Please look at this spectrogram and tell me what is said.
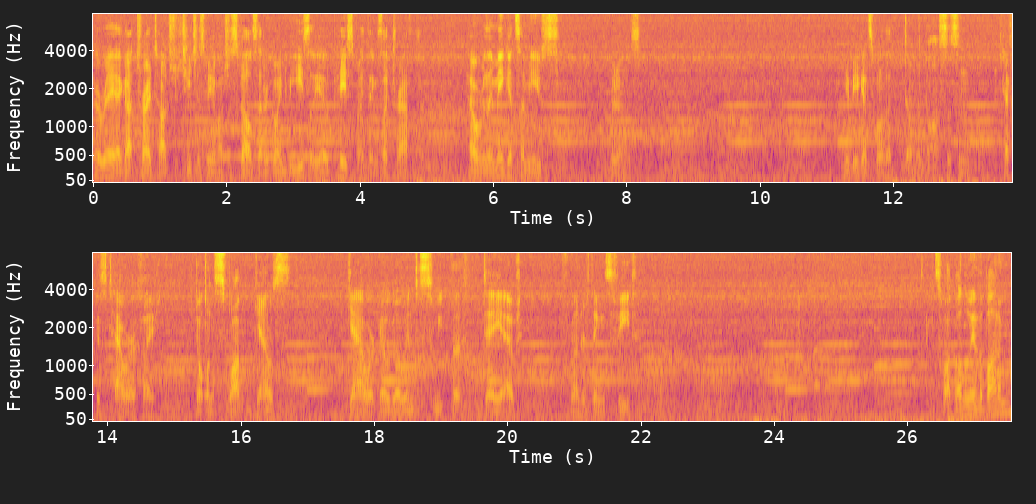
Hooray, I got Tritoch, which teaches me a bunch of spells that are going to be easily outpaced by things like Traveler. However, they may get some use. Who knows? Maybe against one of the dumber bosses in Kefka's Tower if I don't want to swap Gau's Gau or Go-Go in to sweep the day out from under things' feet. Let's walk all the way to the bottom,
